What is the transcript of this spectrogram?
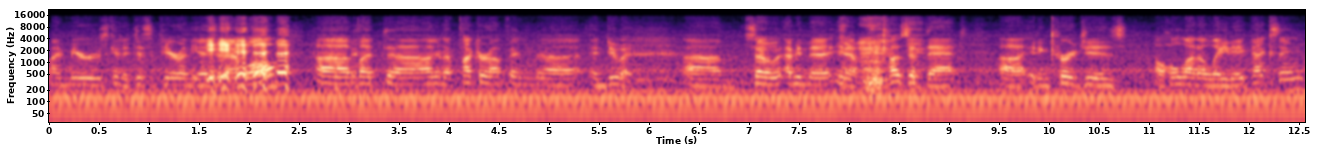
my mirror is going to disappear on the edge of that wall, uh, but uh, I'm going to pucker up and uh, and do it. Um, so, I mean, the you know, because of that, uh, it encourages a whole lot of late apexing.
